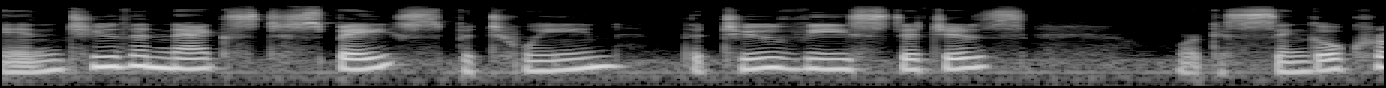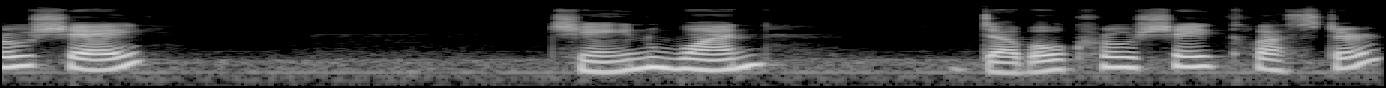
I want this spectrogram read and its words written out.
into the next space between the two V-stitches, work a single crochet, chain one, double crochet cluster,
